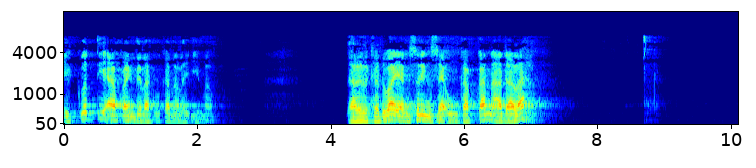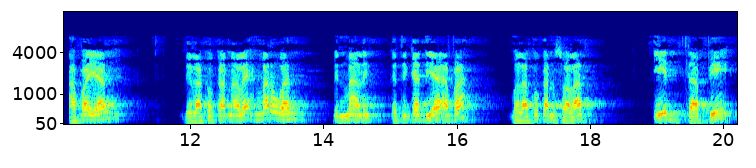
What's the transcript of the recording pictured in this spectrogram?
Ikuti apa yang dilakukan oleh imam. Dalil kedua yang sering saya ungkapkan adalah apa yang dilakukan oleh Marwan bin Malik ketika dia apa? melakukan sholat id tapi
